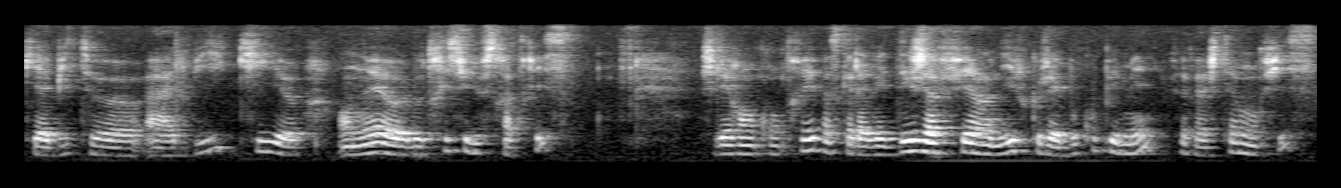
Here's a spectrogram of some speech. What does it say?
qui habite à Albi, qui en est l'autrice illustratrice. Je l'ai rencontrée parce qu'elle avait déjà fait un livre que j'avais beaucoup aimé, j'avais acheté à mon fils.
